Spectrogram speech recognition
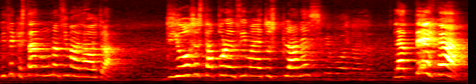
dice que están una encima de la otra. Dios está por encima de tus planes. La teja.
